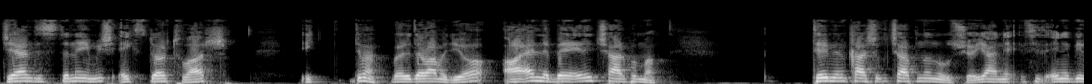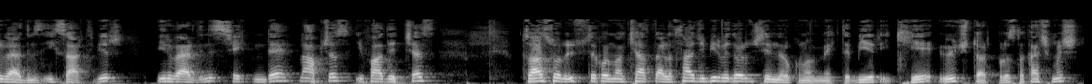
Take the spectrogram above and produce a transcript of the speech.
CN dizisi de neymiş? Eksi 4 var. Değil mi? Böyle devam ediyor. AN ile BN'in çarpımı. Terimlerin karşılıklı çarpımından oluşuyor. Yani siz n'e 1 verdiniz. x artı 1 1 verdiniz şeklinde ne yapacağız? İfade edeceğiz. Daha sonra üst üste konulan kağıtlarla sadece 1 ve 4. terimler okunabilmekte. 1, 2, 3, 4. Burası da kaçmış?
